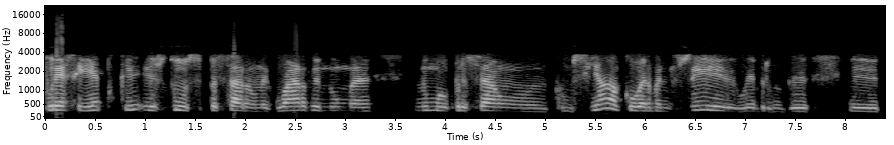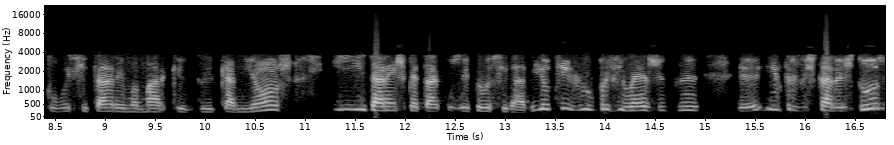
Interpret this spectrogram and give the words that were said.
por essa época, as doce passaram na Guarda numa, numa operação comercial com o Hermano José, lembro-me de eh, publicitarem uma marca de caminhões e darem espetáculos aí pela cidade. E eu tive o privilégio de eh, entrevistar as doce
